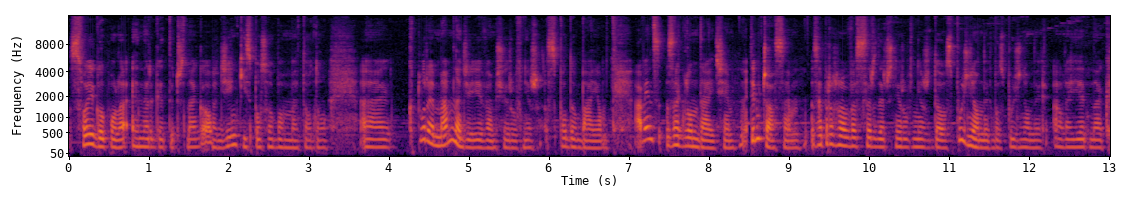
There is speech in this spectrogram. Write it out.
swojego pola energetycznego dzięki sposobom, metodom, e, które mam nadzieję Wam się również spodobają. A więc zaglądajcie. Tymczasem zapraszam Was serdecznie również do spóźnionych, bo spóźnionych, ale jednak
